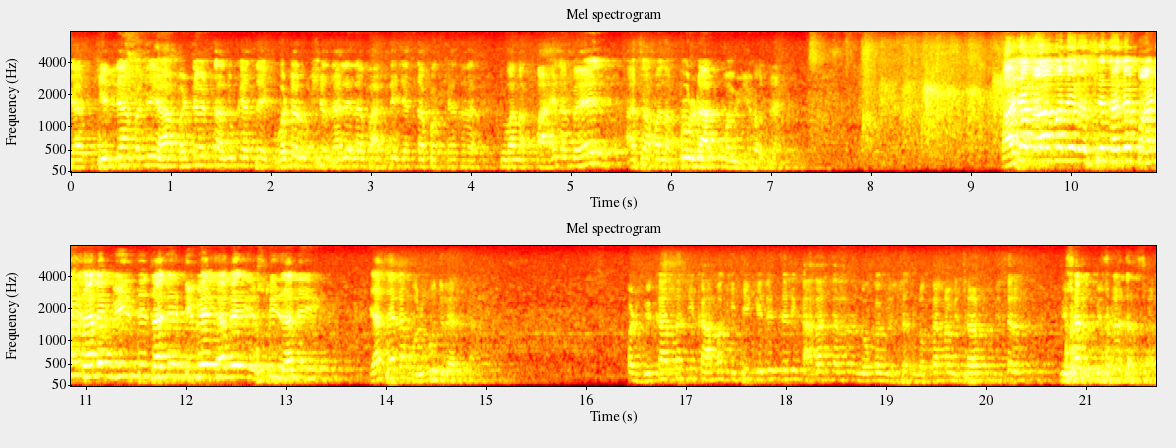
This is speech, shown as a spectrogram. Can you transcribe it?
या जिल्ह्यामध्ये म्हणजे हा मंडळ तालुक्याचा एक वटवृक्ष झालेला भारतीय जनता पक्षाचा तुम्हाला पाहायला मिळेल असा मला पूर्ण आत्मविश्वास आहे. माझ्या गावामध्ये रस्ते झाले पाणी झाले वीज झाले दिवे झाले एस टी झाली या झाल्या मूलभूत गरजा. पण विकासाची कामं किती केली तरी कालांतराने लोक विसर लोकांना विसर विसर विसर विसरत असतात.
